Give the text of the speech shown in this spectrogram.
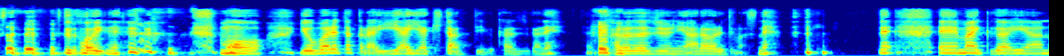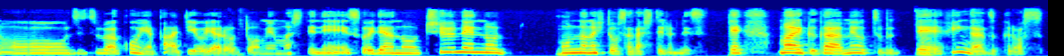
すごいね。もう呼ばれたからいやいや来たっていう感じがね体中に現れてますね。で、えーマイクが「いやあのー実は今夜パーティーをやろうと思いましてねそれであの中年の女の人を探してるんです」でマイクが目をつぶって、フィンガーズクロス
